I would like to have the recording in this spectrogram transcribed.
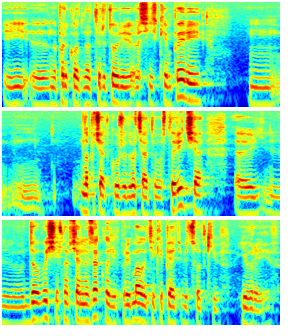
і, наприклад, на території Російської імперії на початку вже ХХ століття е, до вищих навчальних закладів приймали тільки 5% євреїв,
